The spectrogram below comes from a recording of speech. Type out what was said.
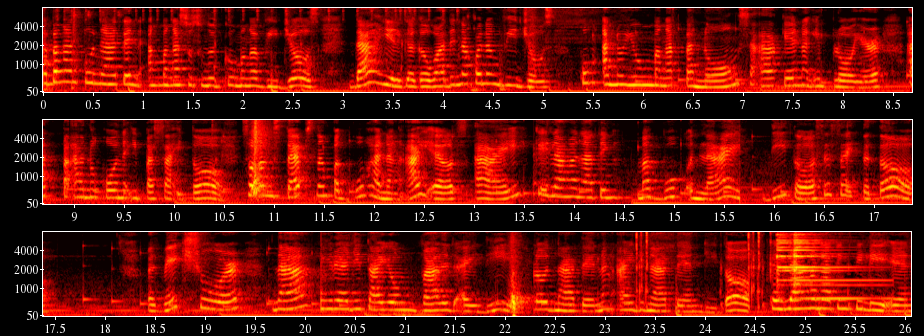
Abangan po natin ang mga susunod kong mga videos dahil gagawa din ako ng videos kung ano yung mga tanong sa akin ng employer at paano ko naipasa ito. So ang steps ng pagkuha ng IELTS ay kailangan nating mag-book online dito sa site na to. But make sure na ready tayong valid ID. Upload natin ang ID natin dito. Kailangan nating piliin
